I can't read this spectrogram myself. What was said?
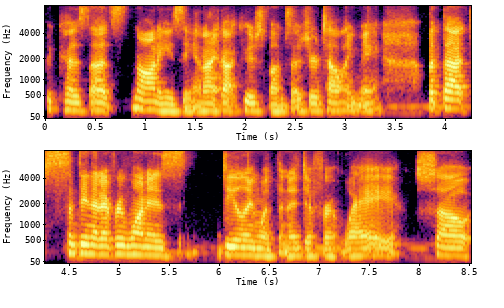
because that's not easy. And I got goosebumps as you're telling me. But that's something that everyone is dealing with in a different way. So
